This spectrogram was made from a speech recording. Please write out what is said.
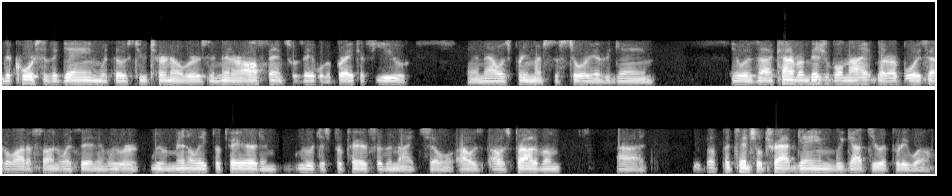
the course of the game with those two turnovers, and then our offense was able to break a few, and that was pretty much the story of the game. It was uh, kind of a miserable night, but our boys had a lot of fun with it, and we were we were mentally prepared, and we were just prepared for the night. So I was I was proud of them uh, a potential trap game, we got through it pretty well.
